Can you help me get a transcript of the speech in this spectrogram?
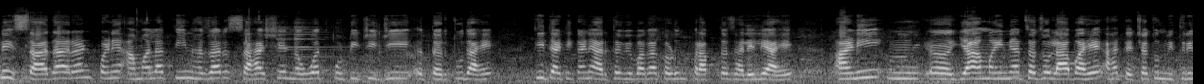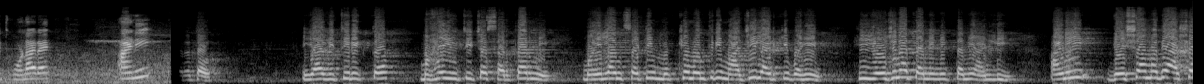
नाही साधारणपणे आम्हाला तीन हजार सहाशे नव्वद कोटीची जी तरतूद आहे ती त्या ठिकाणी अर्थ विभागाकडून प्राप्त झालेली आहे. आणि या महिन्याचा जो लाभ आहे हा त्याच्यातून वितरित होणार आहे. आणि या व्यतिरिक्त महायुतीच्या सरकारने महिलांसाठी मुख्यमंत्री माझी लाडकी बहीण ही योजना त्या निमित्ताने आणली. आणि देशामध्ये अशा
